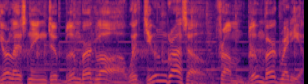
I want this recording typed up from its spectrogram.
You're listening to Bloomberg Law with June Grasso from Bloomberg Radio.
